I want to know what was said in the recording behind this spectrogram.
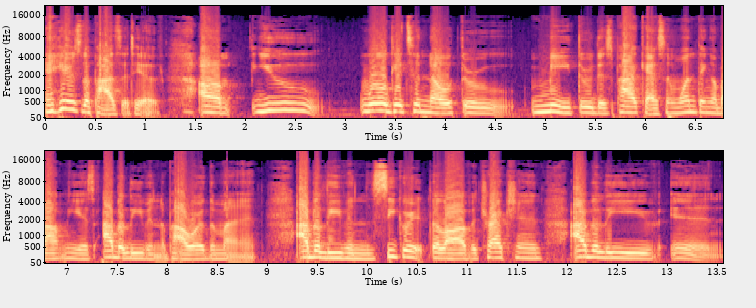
And here's the positive. Um, you will get to know through me through this podcast. And one thing about me is I believe in the power of the mind. I believe in the secret, the law of attraction. I believe in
